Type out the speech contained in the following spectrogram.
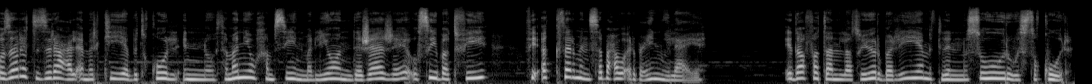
وزارة الزراعة الأمريكية بتقول إنه 58 مليون دجاجة أصيبت فيه في أكثر من 47 ولاية إضافة لطيور برية مثل النسور والصقور.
